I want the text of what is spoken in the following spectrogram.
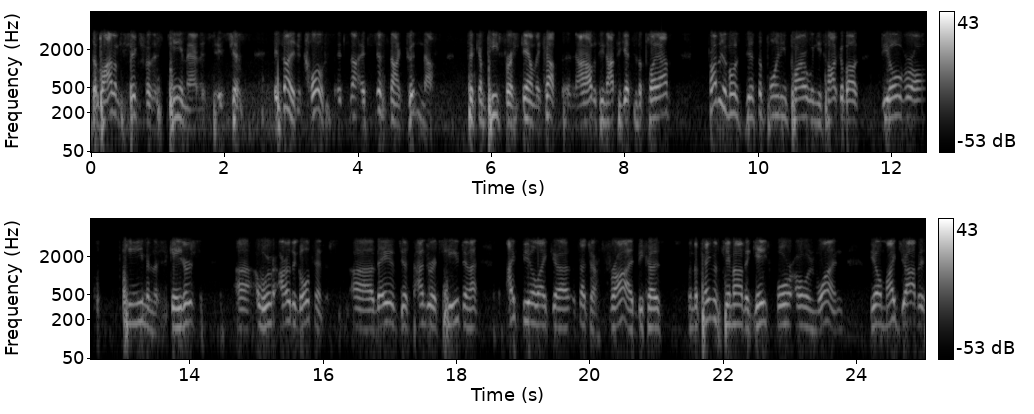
the bottom six for this team, man, it's, it's just it's not even close. It's not. It's just not good enough to compete for a Stanley Cup. And obviously, not to get to the playoffs. Probably the most disappointing part when you talk about the overall team and the skaters uh, were, are the goaltenders. Uh, they have just underachieved, and I, I feel like uh, such a fraud because when the Penguins came out of the gate four zero oh and one, you know my job is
